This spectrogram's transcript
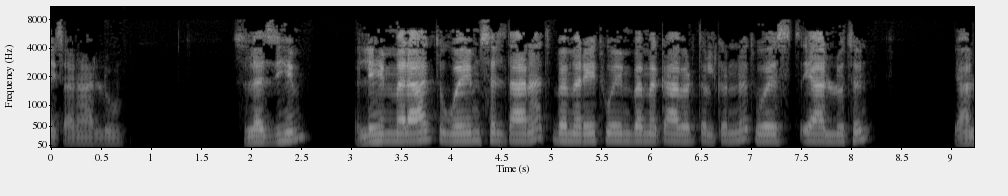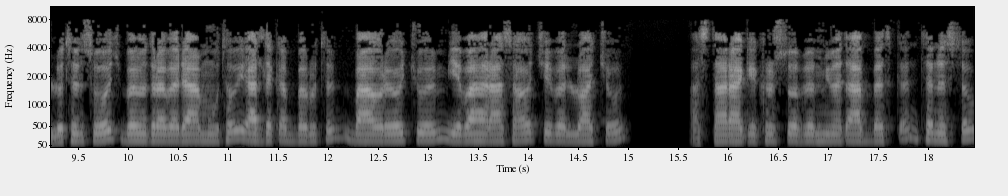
ይጸናሉ። ስለዚህም እሊህም መላእክት ወይም ስልጣናት በመሬት ወይም በመቃብር ጥልቅነት ውስጥ ያሉትን ያሉትን ሰዎች በምድረ በዳ ሙተው ያልተቀበሩትን በአውሬዎች ወይም የባህር አሳዎች የበሏቸውን አስታራቂ ክርስቶስ በሚመጣበት ቀን ተነስተው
